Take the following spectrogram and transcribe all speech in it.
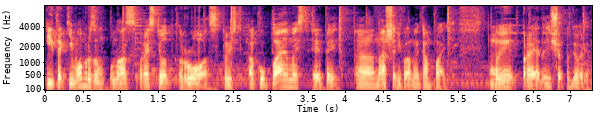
и таким образом у нас растет ROAS, то есть окупаемость этой э, нашей рекламной кампании. Мы про это еще поговорим.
